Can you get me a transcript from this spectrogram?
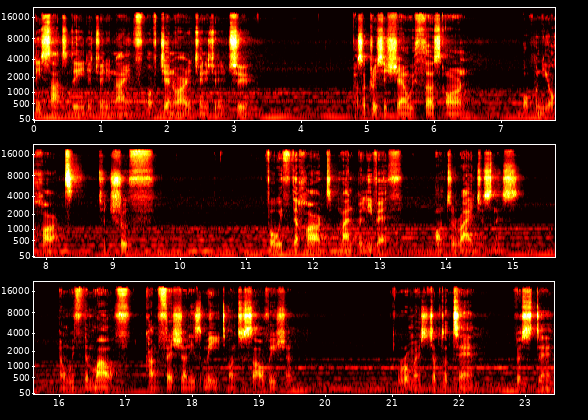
Today, Saturday, the 29th of January 2022. Pastor Chris is sharing with us on Open Your Heart to Truth. For with the heart man believeth unto righteousness, and with the mouth confession is made unto salvation. Romans chapter 10, verse 10.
